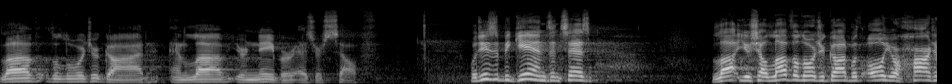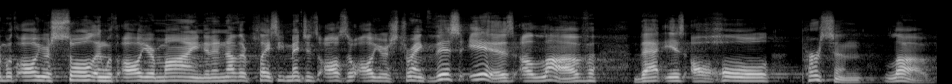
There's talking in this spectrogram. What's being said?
Love the Lord your God and love your neighbor as yourself. Well, Jesus begins and says, You shall love the Lord your God with all your heart and with all your soul and with all your mind. In another place, he mentions also all your strength. This is a love that is a whole person love.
